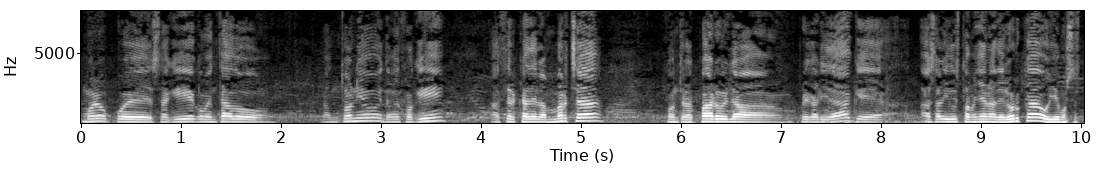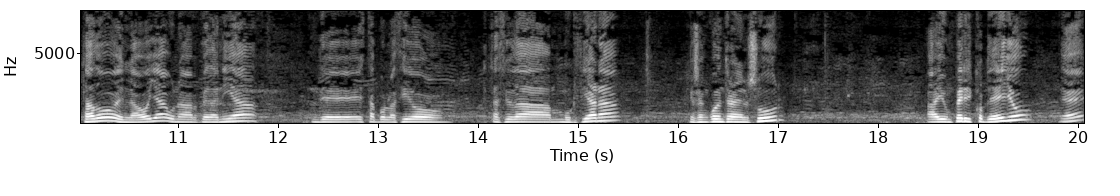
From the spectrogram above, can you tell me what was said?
Bueno, pues aquí he comentado Antonio y también Joaquín acerca de las marchas contra el paro y la precariedad que ha salido esta mañana de Lorca. Hoy hemos estado en La Hoya, una pedanía de esta población, esta ciudad murciana que se encuentra en el sur. Hay un periscope de ello, ¿eh?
